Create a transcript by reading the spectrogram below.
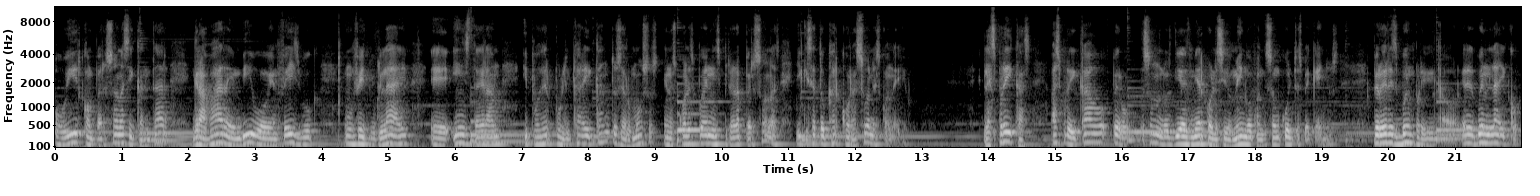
oír con personas y cantar, grabar en vivo en Facebook, un Facebook Live, eh, Instagram y poder publicar ahí cantos hermosos en los cuales pueden inspirar a personas y quizá tocar corazones con ello. Las predicas, has predicado, pero son los días miércoles y domingo cuando son cultos pequeños. Pero eres buen predicador, eres buen laico,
